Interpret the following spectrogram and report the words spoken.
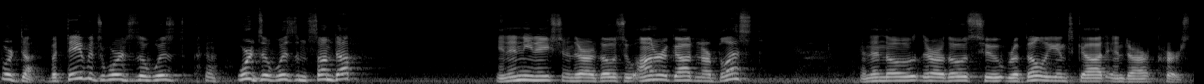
we're done, but David's words of, wisdom, words of wisdom summed up in any nation, there are those who honor God and are blessed, and then there are those who rebel against God and are cursed.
